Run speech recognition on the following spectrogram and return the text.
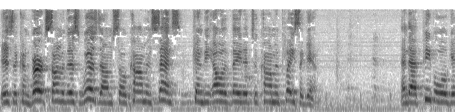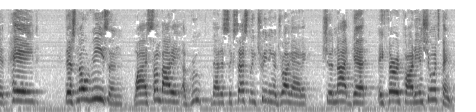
is to convert some of this wisdom so common sense can be elevated to commonplace again. And that people will get paid. There's no reason why somebody, a group that is successfully treating a drug addict, should not get a third party insurance payment.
